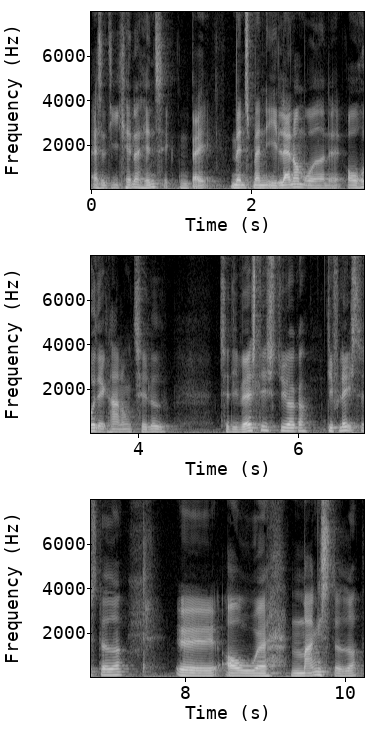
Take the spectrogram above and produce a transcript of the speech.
altså de kender hensigten bag, mens man i landområderne overhovedet ikke har nogen tillid til de vestlige styrker, de fleste steder, øh, og øh, mange steder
